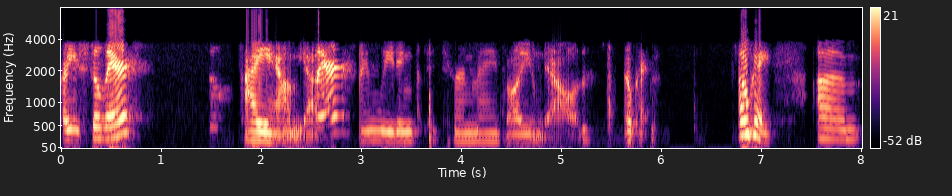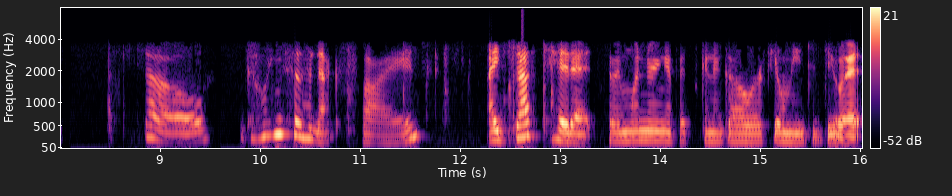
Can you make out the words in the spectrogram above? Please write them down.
Are you still there? I am, yes. There? I'm waiting to turn my volume down. Okay. Okay. Um, so going to the next slide. I just hit it, so I'm wondering if it's going to go or if you'll need to do it.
